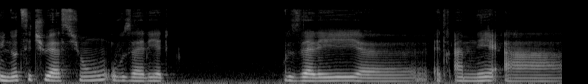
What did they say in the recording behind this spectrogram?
une autre situation où vous allez être, euh, être amené à,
